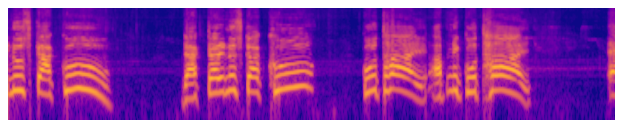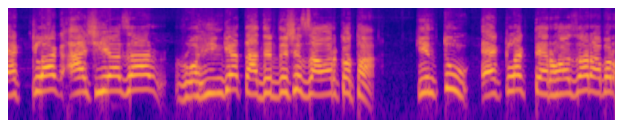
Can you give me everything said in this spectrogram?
ইনুস কাকু। ডাক্তার ইনুস কাকু কোথায়? আপনি কোথায়? এক লাখ আশি হাজার রোহিঙ্গা তাদের দেশে যাওয়ার কথা কিন্তু এক লাখ তেরো হাজার আবার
